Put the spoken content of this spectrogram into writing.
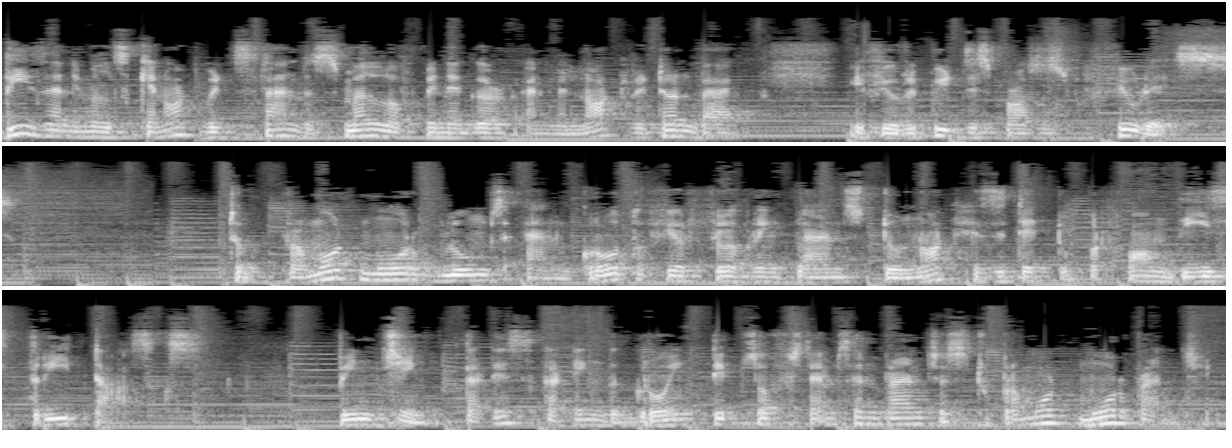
These animals cannot withstand the smell of vinegar and may not return back if you repeat this process for a few days. To promote more blooms and growth of your flowering plants, do not hesitate to perform these three tasks pinching that is cutting the growing tips of stems and branches to promote more branching.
